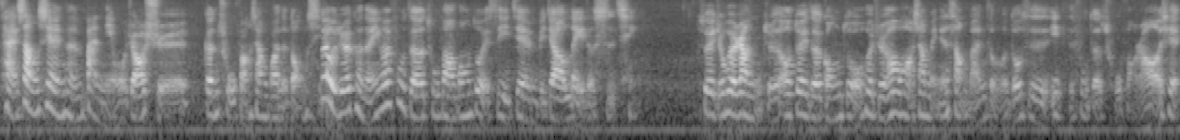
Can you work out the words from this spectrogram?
才上线，可能半年我就要学跟厨房相关的东西，所以我觉得可能因为负责厨房工作也是一件比较累的事情。所以就会让你觉得哦，对这个工作会觉得哦，我好像每天上班怎么都是一直负责厨房，然后而且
